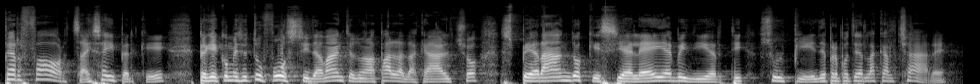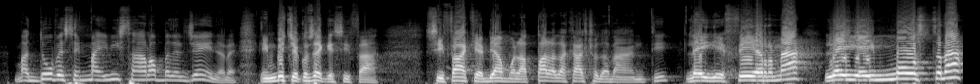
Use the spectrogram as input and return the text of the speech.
per forza. E sai perché? Perché è come se tu fossi davanti ad una palla da calcio sperando che sia lei a vederti sul piede per poterla calciare. Ma dove si è mai vista una roba del genere? E invece cos'è che si fa? Si fa che abbiamo la palla da calcio davanti, lei è ferma, lei è in mostra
